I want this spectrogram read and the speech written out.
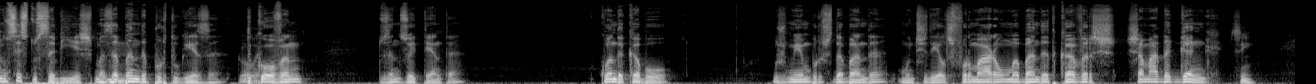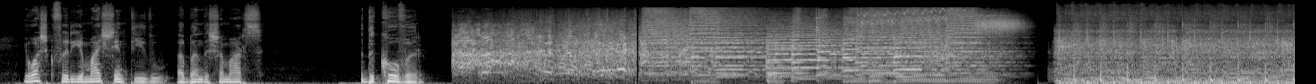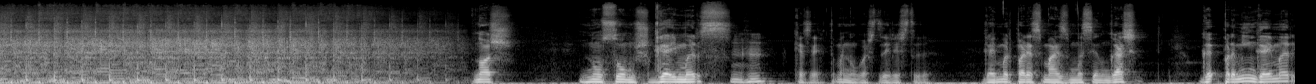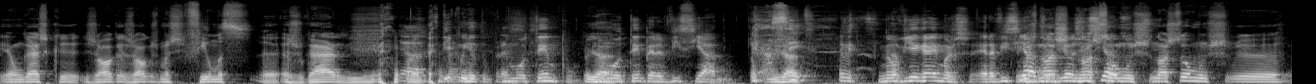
não sei se tu sabias, mas a banda portuguesa de Coven, dos anos 80, quando acabou, os membros da banda, muitos deles, formaram uma banda de covers chamada Gang. Sim. Eu acho que faria mais sentido a banda chamar-se The Cover. Nós não somos gamers, quer dizer, também não gosto de dizer este gamer, parece mais uma cena, um gajo ga- para mim gamer é um gajo que joga jogos, mas filma-se uh, a jogar e Yeah, tipo. No meu tempo, Yeah. no meu tempo era viciado. Exato. Não havia gamers, era Mas viciado. nós, nós somos, nós somos uh,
